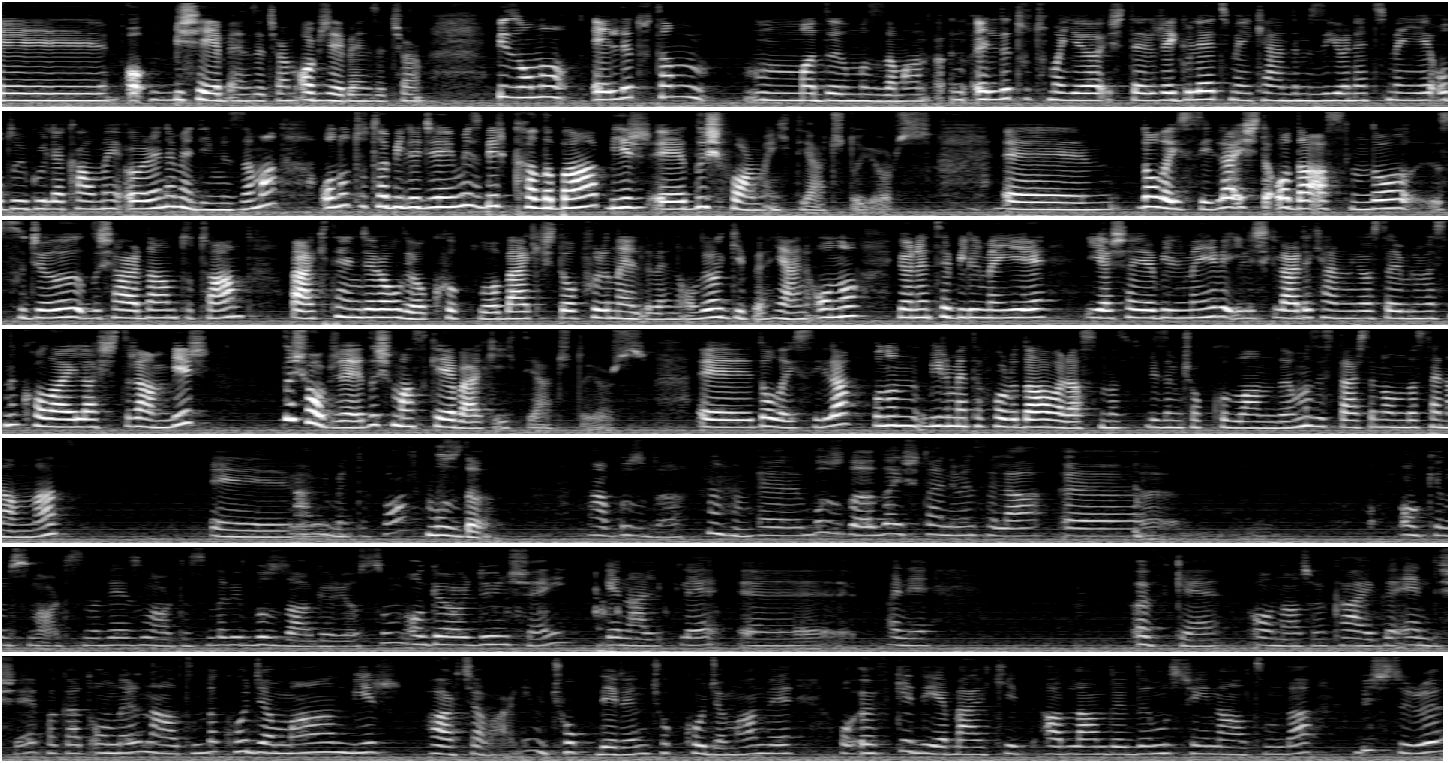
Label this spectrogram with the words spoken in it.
bir şeye benzetiyorum, objeye benzetiyorum. Biz onu elde tutamadığımız zaman, elde tutmayı, işte regüle etmeyi, kendimizi yönetmeyi, o duyguyla kalmayı öğrenemediğimiz zaman onu tutabileceğimiz bir kalıba, bir e, dış forma ihtiyaç duyuyoruz. E, dolayısıyla işte o da aslında o sıcağı dışarıdan tutan belki tencere oluyor kulplu, belki işte o fırın eldiveni oluyor gibi. Yani onu yönetebilmeyi, yaşayabilmeyi ve ilişkilerde kendini gösterebilmesini kolaylaştıran bir dış objeye, dış maskeye belki ihtiyaç duyuyoruz. E, dolayısıyla bunun bir metaforu daha var aslında bizim çok kullandığımız. İstersen onu da sen anlat. E, Hangi metafor? Buzdağı. Ha buzdağı. Hı hı. E, buzdağı da işte hani mesela e, okyanusun ortasında, denizin ortasında bir buzdağı görüyorsun. O gördüğün şey genellikle e, hani öfke, ondan sonra kaygı, endişe. Fakat onların altında kocaman bir parça var değil mi? Çok derin, çok kocaman ve o öfke diye belki adlandırdığımız şeyin altında bir sürü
